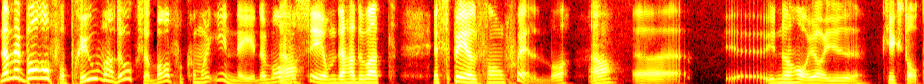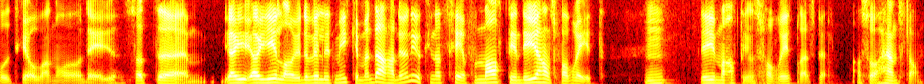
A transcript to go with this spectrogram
Nej men bara för att prova det också. Bara för att komma in i det. Bara för Ja. att se om det hade varit ett spel för en själv. Och, Ja, eh, nu har jag ju Kickstarter-utgåvan och det är ju så att eh, jag, jag gillar ju det väldigt mycket. Men där hade jag nog kunnat se för Martin, det är ju hans favorit. mm. Det är ju Martins favoritbrädspel. Alltså hands down.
